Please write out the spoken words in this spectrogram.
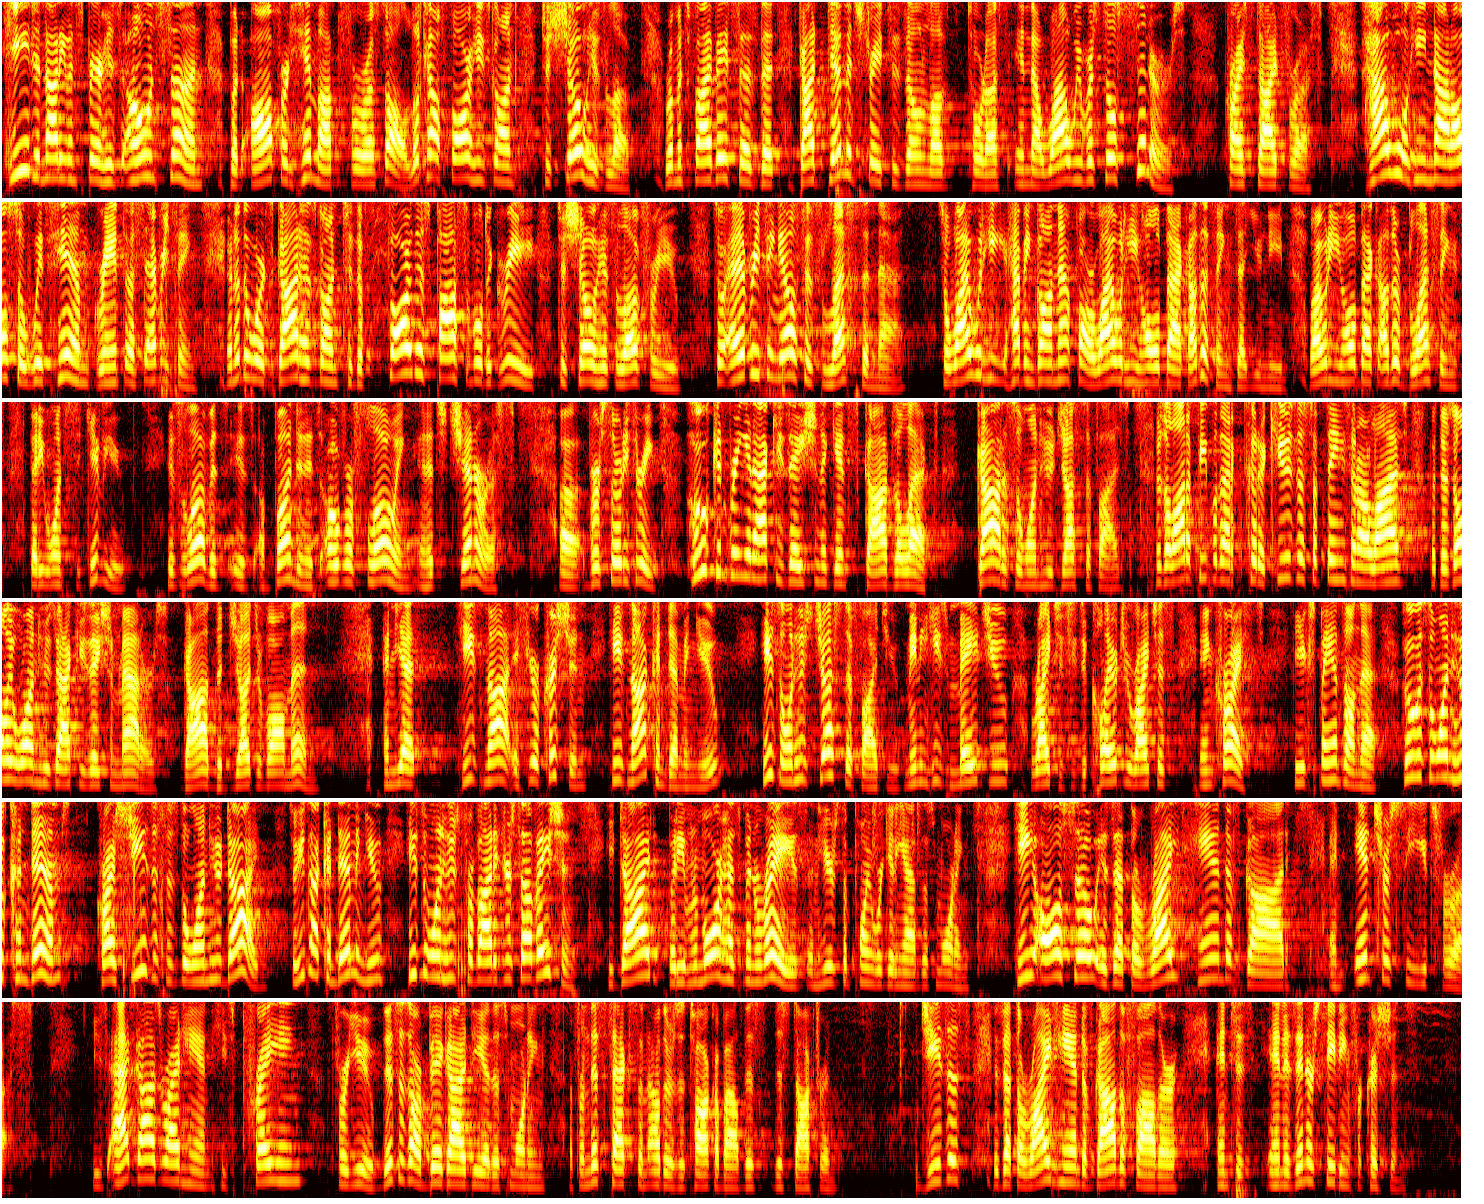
He did not even spare His own Son, but offered Him up for us all. Look how far He's gone to show His love. Romans 5 8 says that God demonstrates His own love toward us in that while we were still sinners, Christ died for us. How will he not also with him grant us everything? In other words, God has gone to the farthest possible degree to show his love for you. So everything else is less than that. So why would he, having gone that far, why would he hold back other things that you need? Why would he hold back other blessings that he wants to give you? His love is, is abundant, it's overflowing, and it's generous. Uh, verse 33 Who can bring an accusation against God's elect? God is the one who justifies. There's a lot of people that could accuse us of things in our lives, but there's only one whose accusation matters God, the judge of all men. And yet, He's not, if you're a Christian, He's not condemning you. He's the one who's justified you, meaning He's made you righteous. He's declared you righteous in Christ. He expands on that. Who is the one who condemns? Christ Jesus is the one who died. So He's not condemning you, He's the one who's provided your salvation. He died, but even more has been raised. And here's the point we're getting at this morning. He also is at the right hand of God and intercedes for us. He's at God's right hand, He's praying for you. This is our big idea this morning from this text and others that talk about this, this doctrine. Jesus is at the right hand of God the Father and, to, and is interceding for Christians.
